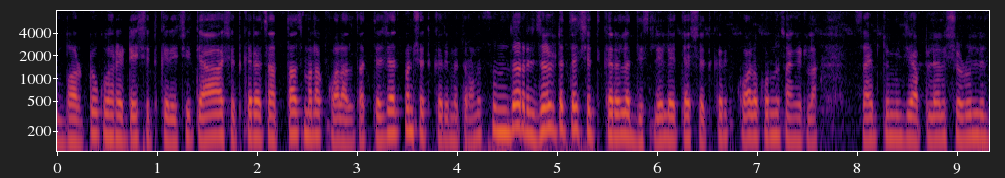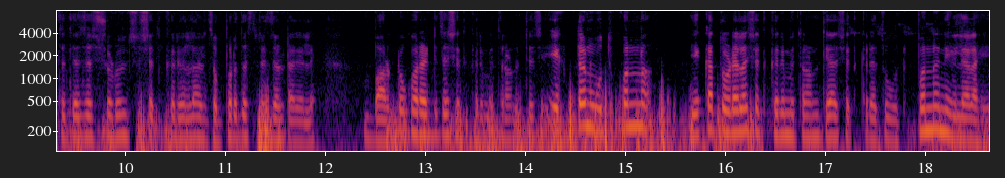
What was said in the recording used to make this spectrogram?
बार्टोक व्हरायटी आहे शेतकऱ्याची त्या शेतकऱ्याचा आत्ताच मला कॉल आला त्याच्यात पण शेतकरी मित्रांनो सुंदर रिझल्ट त्या शेतकऱ्याला दिसलेले त्या शेतकरी कॉल करून सांगितला साहेब तुम्ही जे आपल्याला शेड्यूल दिलं त्याच्या शेड्यूलच्या शेतकऱ्याला जबरदस्त रिझल्ट आलेले आहे बार्टो व्हरायटीच्या शेतकरी मित्रांनो त्याचे एक टन उत्पन्न एका तोड्याला शेतकरी मित्रांनो त्या शेतकऱ्याचं उत्पन्न निघलेलं आहे.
